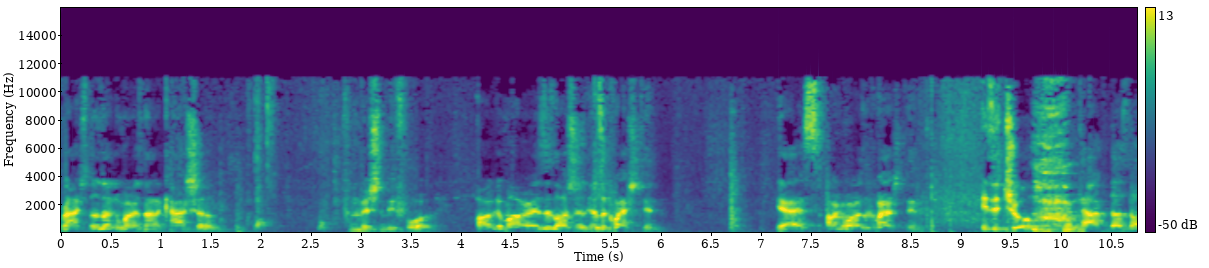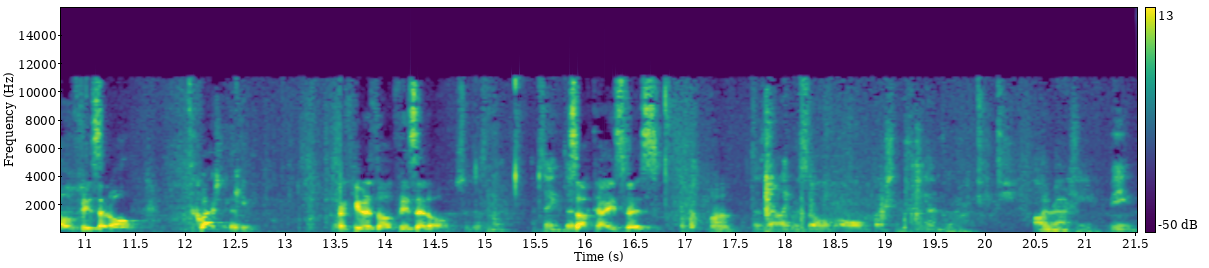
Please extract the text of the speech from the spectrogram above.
Rashi Gemara is not a kasha from the mission before. Our Gemara is a, is a question. Yes, our Gemara is a question. Is it true that Taf doesn't hold feast at all? It's a question. Rakir doesn't hold feast at all. So doesn't it? I'm saying doesn't, Zakta is. Huh? doesn't that like resolve all the questions we have on hmm. Rashi? I mean,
